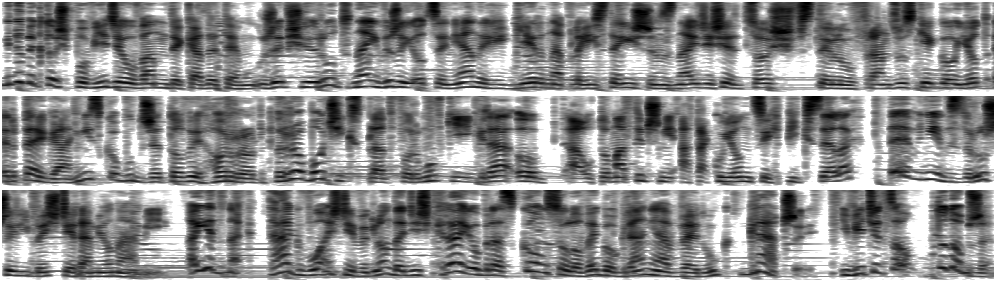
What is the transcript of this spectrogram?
Gdyby ktoś powiedział wam dekadę temu, że wśród najwyżej ocenianych gier na PlayStation znajdzie się coś w stylu francuskiego JRPG, niskobudżetowy horror, robocik z platformówki i gra o automatycznie atakujących pikselach, pewnie wzruszylibyście ramionami. A jednak tak właśnie wygląda dziś krajobraz konsolowego grania według graczy. I wiecie co? To dobrze,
